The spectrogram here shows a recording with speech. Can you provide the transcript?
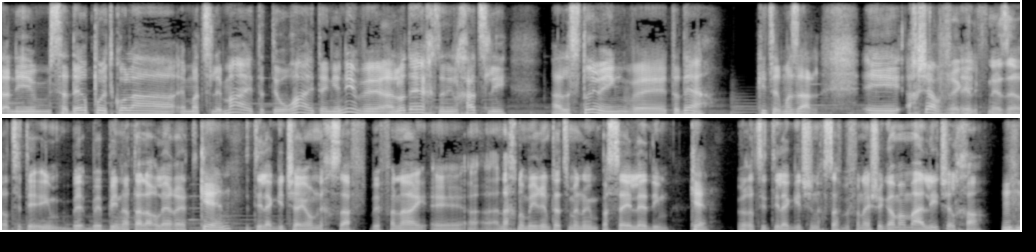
אני מסדר פה את כל המצלמה, את התאורה, את העניינים, ואני לא יודע איך זה נלחץ לי על סטרימינג, ואתה יודע, קיצר, מזל. Uh, עכשיו... רגע, uh, לפני זה רציתי, בפינת הלרלרת, כן. רציתי להגיד שהיום נחשף בפניי, uh, אנחנו מאירים את עצמנו עם פסי לדים. כן. ורציתי להגיד שנחשף בפניי שגם המעלית שלך mm-hmm.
